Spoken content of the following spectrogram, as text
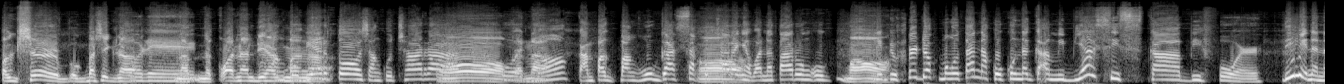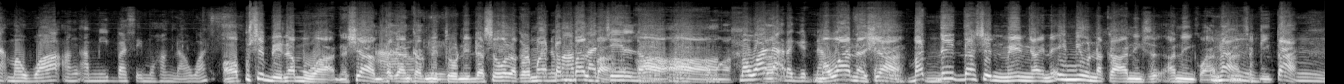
pag-serve ug basig na Correct. na, nakuanan dihang Ang mga kubyertos, ang kutsara, apod, kana. no? Ang pagpanghugas sa kutsara Oo. niya, wala tarong og limpyo. Pero Dok, mangutan ako, kung nagka-amoebiasis ka before, dili na na mawa ang amoeba sa imuhang lawas? Oh, posible na muwa na siya. Ang Ah, tagang kag okay. metronidazole, kag mga Ano, mga tambal ba? no? Ah, ah, Oo. mga- Mawala ah, ra gyud na. Mawa na siya. But it doesn't mean nga na-immune na ka aning, aning ko ana, sa kita. Mm.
